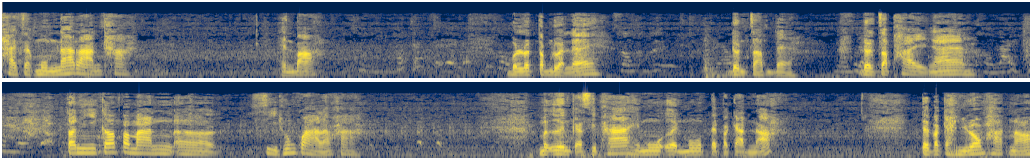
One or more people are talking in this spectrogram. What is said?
ถ่ายจากมุมหน้าร้านค่ะ เห็นปะบนรถตำรวจเลย โดนจับแดโดนจับไผ่ไงตอนนี้ก็ประมาณเอ่อสี่ทุ่มกว่าแล้วค่ะ มื่ออื่นกับสิบ้าให้มูเอิญมูไปประกันเนาะไปประกันอยู่โรงพักเนาะ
